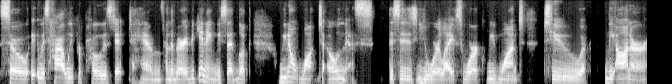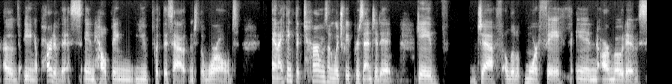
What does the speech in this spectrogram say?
So it was how we proposed it to him from the very beginning. We said, look, we don't want to own this this is your life's work. We want to the honor of being a part of this in helping you put this out into the world. And I think the terms on which we presented it gave Jeff a little more faith in our motives.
